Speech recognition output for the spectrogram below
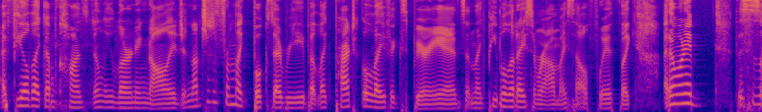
I feel like I'm constantly learning knowledge, and not just from like books I read, but like practical life experience and like people that I surround myself with. Like I don't want to. This is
